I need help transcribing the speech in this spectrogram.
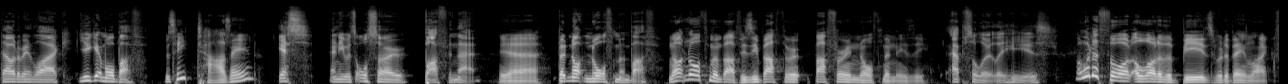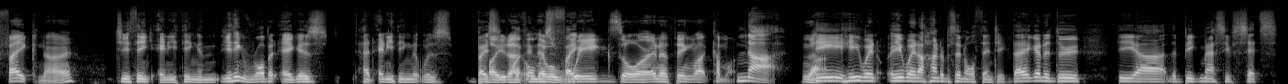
That would have been like, you get more buff. Was he Tarzan? Yes. And he was also buff in that, Yeah. but not Northman buff. Not Northman buff. Is he buffer, buffer in Northman, is he? Absolutely, he is. I would have thought a lot of the beards would have been like fake, no? Do you think anything, in, do you think Robert Eggers had anything that was Oh, basically you don't like think there were fake? wigs or anything like? Come on. Nah. Nah. He he went he went 100% authentic. They're going to do the uh the big massive sets.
